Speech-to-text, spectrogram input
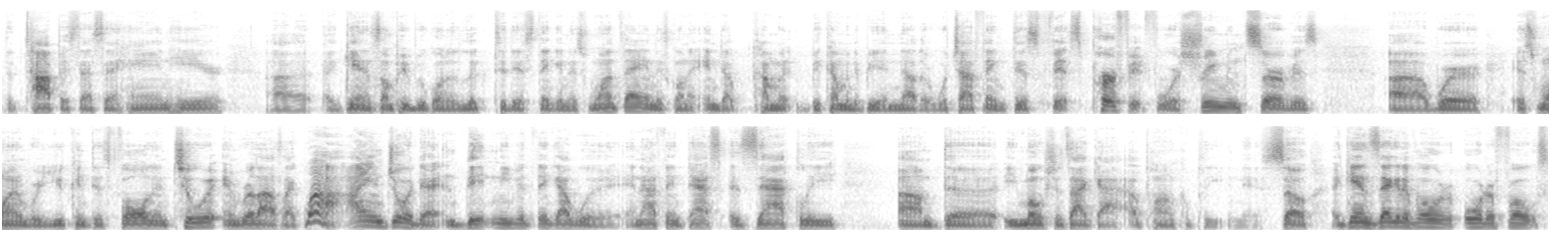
the topics that's at hand here, uh, again, some people are going to look to this thinking it's one thing, and it's going to end up coming becoming to be another. Which I think this fits perfect for a streaming service, uh, where it's one where you can just fall into it and realize like, wow, I enjoyed that and didn't even think I would. And I think that's exactly um, the emotions I got upon completing this. So again, executive order, order folks,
